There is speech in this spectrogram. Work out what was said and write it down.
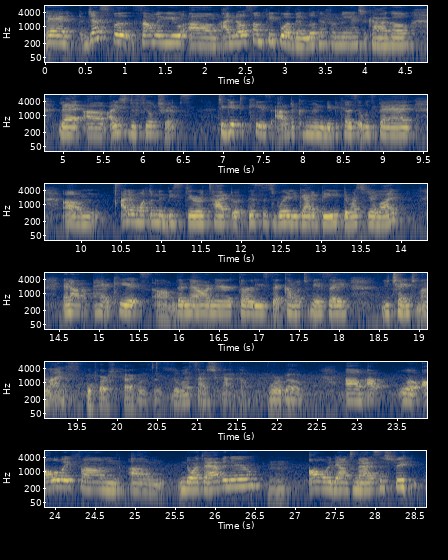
And just for some of you, um, I know some people have been looking for me in Chicago that um, I used to do field trips to get the kids out of the community because it was bad. Um, I didn't want them to be stereotyped. This is where you got to be the rest of your life. And I've had kids um, that now are in their 30s that come up to me and say, "You changed my life." What part of Chicago is this? The west side of Chicago. Where about? Um, I, well, all the way from um, North Avenue, all the way down to Madison Street.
